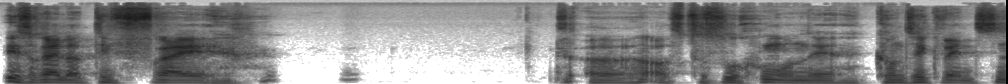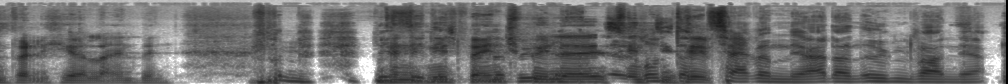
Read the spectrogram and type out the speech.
ist relativ frei äh, auszusuchen, ohne Konsequenzen, weil ich hier allein bin. Wenn ich mit Band spiele, sind diese... Zerren, ja, dann irgendwann, ja.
